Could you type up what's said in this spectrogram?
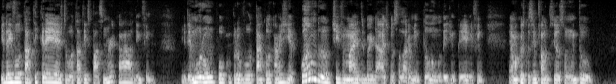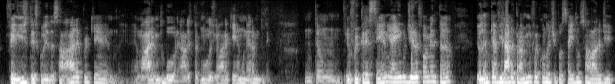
e daí voltar a ter crédito, voltar a ter espaço no mercado, enfim. E demorou um pouco para eu voltar a colocar mais dinheiro. Quando eu tive mais liberdade, meu salário aumentou, mudei de emprego, enfim. É uma coisa que eu sempre falo pra você, eu sou muito feliz de ter escolhido essa área, porque é uma área muito boa, né? A área de tecnologia é uma área que remunera muito bem. Então, eu fui crescendo e aí o dinheiro foi aumentando. Eu lembro que a virada pra mim foi quando tipo, eu saí de um salário de,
